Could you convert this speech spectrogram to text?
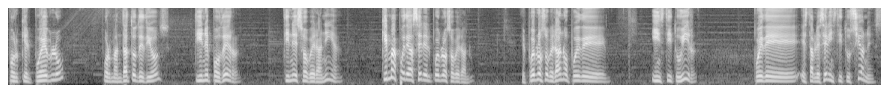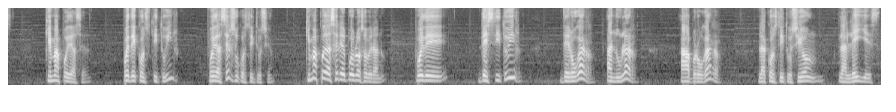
Porque el pueblo, por mandato de Dios, tiene poder, tiene soberanía. ¿Qué más puede hacer el pueblo soberano? El pueblo soberano puede instituir puede establecer instituciones. ¿Qué más puede hacer? Puede constituir, puede hacer su constitución. ¿Qué más puede hacer el pueblo soberano? Puede destituir, derogar, anular, abrogar la constitución, las leyes,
